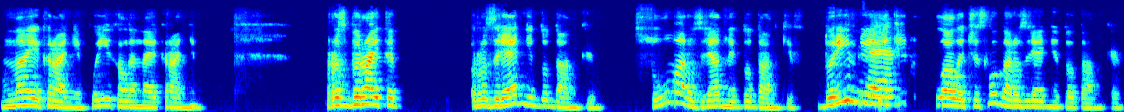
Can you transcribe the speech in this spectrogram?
На екрані. Поїхали на екрані. Розбирайте розрядні доданки. Сума розрядних доданків. Дорівнює Розклали число на розрядні доданки.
